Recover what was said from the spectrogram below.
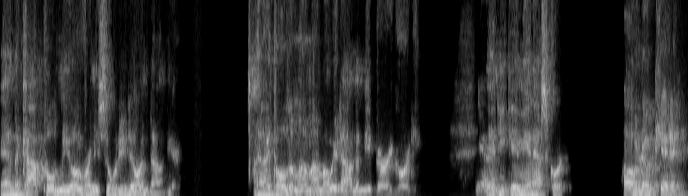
And the cop pulled me over and he said, What are you doing down here? And I told him I'm on my way down to meet Berry Gordy. Yeah. And he gave me an escort. Oh, no kidding.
